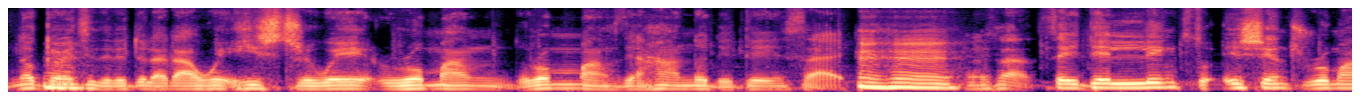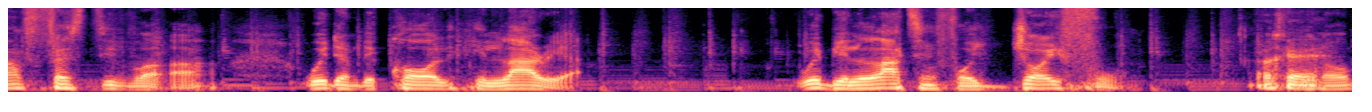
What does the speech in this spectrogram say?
not guarantee that they do like that way history, way Roman Romans they handle the day inside. Mhm. You understand? Say they link to ancient Roman festival with them they call Hilaria, will be Latin for joyful. Okay. You know,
